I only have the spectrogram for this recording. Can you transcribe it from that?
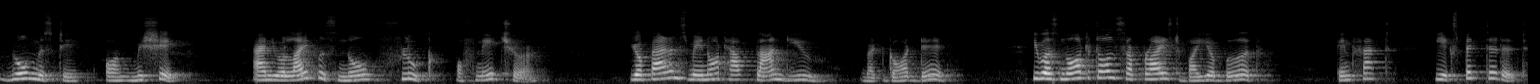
no mistake or misshape, and your life is no fluke of nature. Your parents may not have planned you, but God did. He was not at all surprised by your birth. In fact, He expected it.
